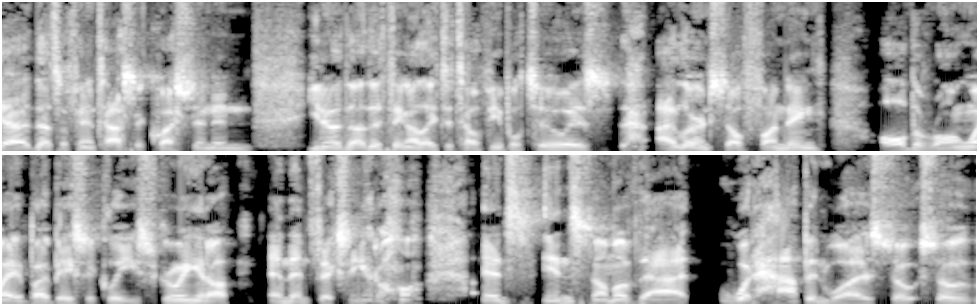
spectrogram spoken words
Yeah, that's a fantastic question. And, you know, the other thing I like to tell people too is I learned self funding all the wrong way by basically screwing it up and then fixing it all. And in some of that, what happened was so so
